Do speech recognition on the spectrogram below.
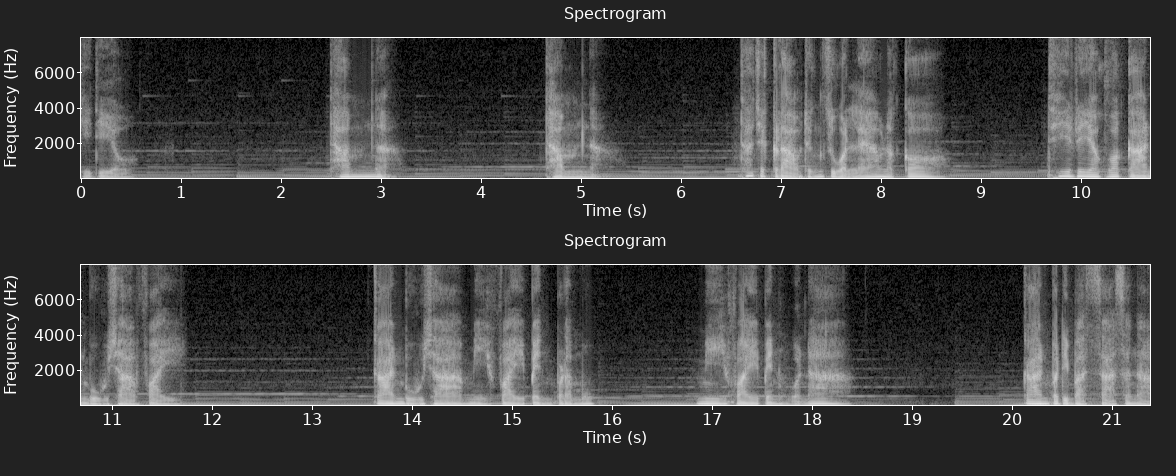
ทีเดียวทำน่ะำนะถ้าจะกล่าวถึงส่วนแล้วล่ะก็ ที่เรียกว่าการบูชาไฟ การบูชามีไฟเป็นประมุข มีไฟเป็นหัวหน้า การปฏิบัติศาสนา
